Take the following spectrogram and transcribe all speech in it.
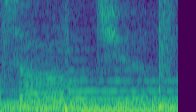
told you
